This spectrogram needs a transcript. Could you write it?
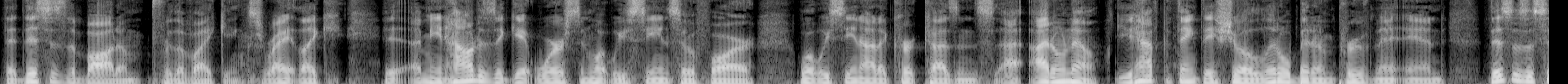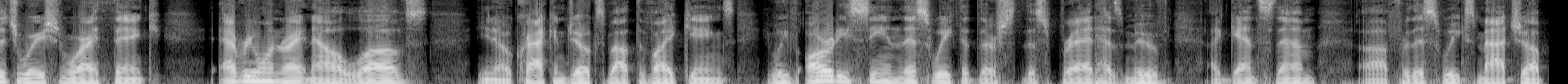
that this is the bottom for the Vikings, right? Like, I mean, how does it get worse than what we've seen so far? What we've seen out of Kirk Cousins? I, I don't know. You'd have to think they show a little bit of improvement, and this is a situation where I think everyone right now loves you know, cracking jokes about the Vikings. We've already seen this week that the spread has moved against them uh, for this week's matchup,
